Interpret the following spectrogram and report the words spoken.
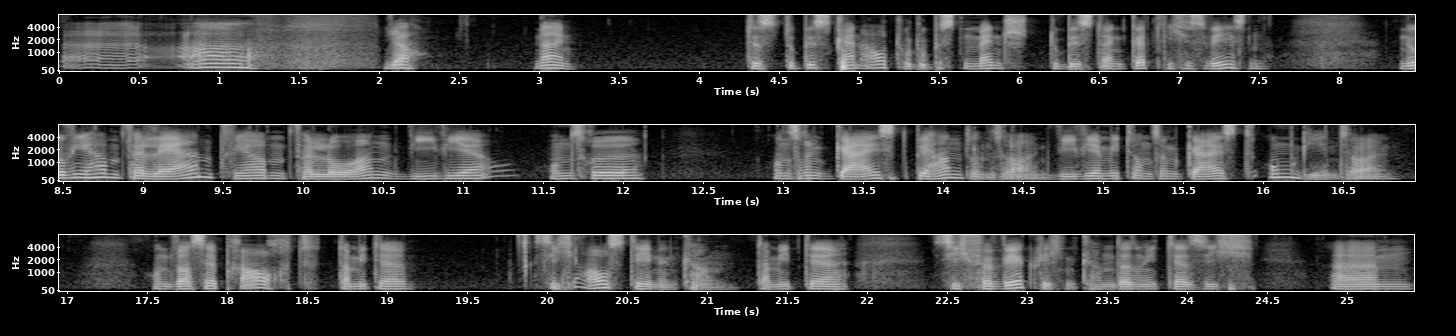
Äh, ah, ja, nein. Das, du bist kein Auto, du bist ein Mensch, du bist ein göttliches Wesen. Nur wir haben verlernt, wir haben verloren, wie wir unsere, unseren Geist behandeln sollen, wie wir mit unserem Geist umgehen sollen und was er braucht, damit er sich ausdehnen kann, damit er sich verwirklichen kann, damit er sich ähm,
